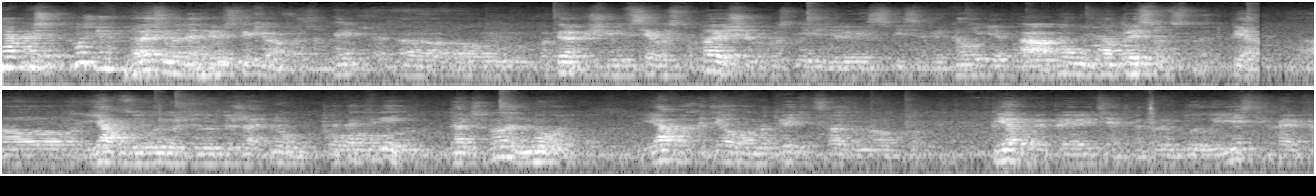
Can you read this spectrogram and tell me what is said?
Я прошу, можно? Давайте мы договоримся таким образом. Э, э, Во-первых, еще не все выступающие, видели весь список. Экология А. там присутствует. Первое. Э, Я буду вынужден убежать, ну, по дальше, ну, но я бы хотел вам ответить сразу на вопрос. Первый приоритет, который был и есть, и Харьков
